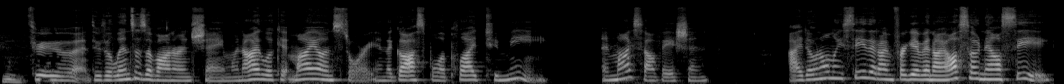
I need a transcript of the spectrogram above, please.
Hmm. Through through the lenses of honor and shame, when I look at my own story and the gospel applied to me and my salvation, I don't only see that I'm forgiven, I also now see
